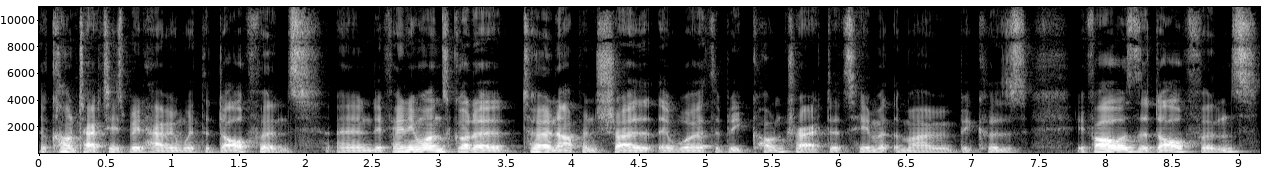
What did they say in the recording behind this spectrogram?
the contact he's been having with the Dolphins. And if anyone's got to turn up and show that they're worth a big contract, it's him at the moment. Because if I was the Dolphins,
